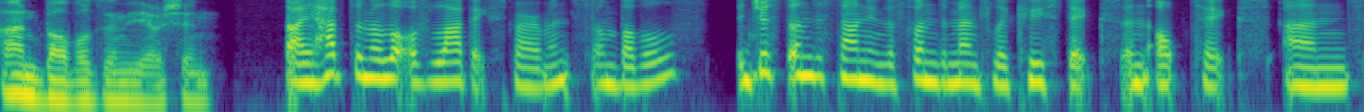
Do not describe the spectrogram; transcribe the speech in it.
on bubbles in the ocean? I have done a lot of lab experiments on bubbles, just understanding the fundamental acoustics and optics and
